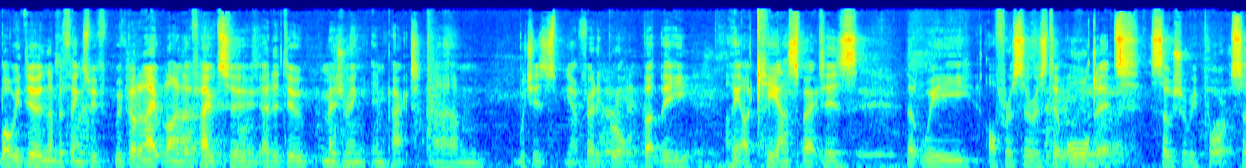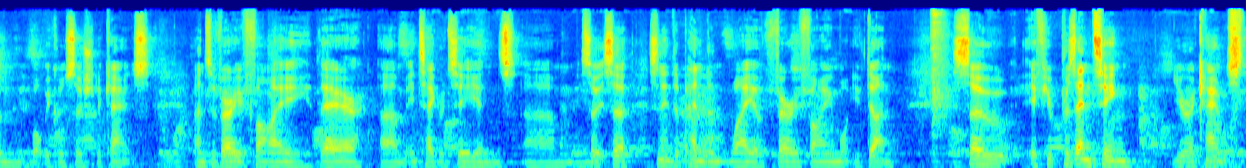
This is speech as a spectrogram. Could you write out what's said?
well, we do a number of things. We've, we've got an outline of how to how to do measuring impact, um, which is you know fairly broad. But the I think our key aspect is that we offer a service to audit social reports and what we call social accounts, and to verify their um, integrity. And um, so it's a it's an independent way of verifying what you've done. So if you're presenting your accounts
